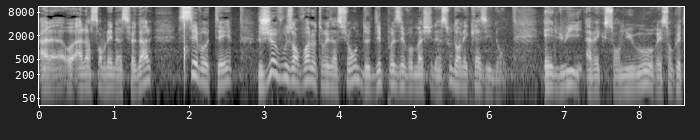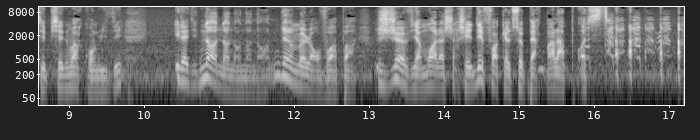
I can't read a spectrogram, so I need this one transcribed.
à l'Assemblée nationale, c'est voté, je vous envoie l'autorisation de déposer vos machines à sous dans les casinos. Et lui, avec son humour et son côté pied noir qu'on lui dit, il a dit non, non, non, non, non, ne me l'envoie pas. Je viens moi la chercher des fois qu'elle se perd par la poste.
